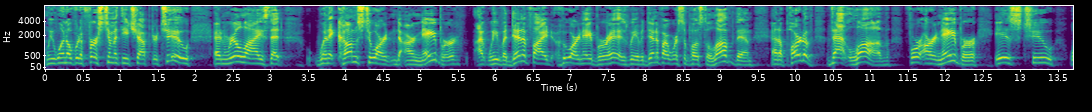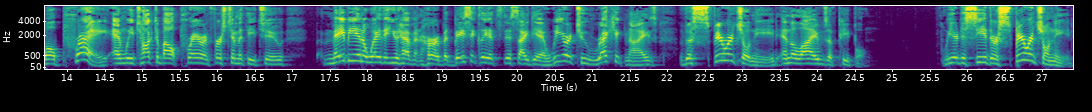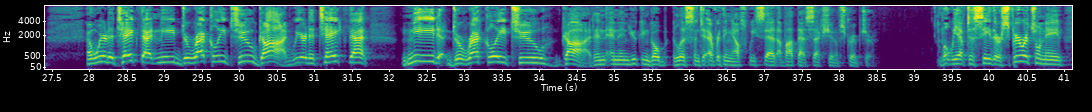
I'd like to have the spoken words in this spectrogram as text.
we went over to 1 Timothy chapter 2 and realized that when it comes to our, our neighbor, we've identified who our neighbor is. We have identified we're supposed to love them. And a part of that love for our neighbor is to, well, pray. And we talked about prayer in 1 Timothy 2 maybe in a way that you haven't heard, but basically it's this idea. We are to recognize the spiritual need in the lives of people. We are to see their spiritual need, and we're to take that need directly to God. We are to take that need directly to God. And, and then you can go listen to everything else we said about that section of scripture. But we have to see their spiritual need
